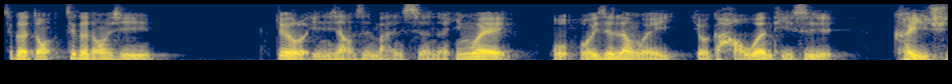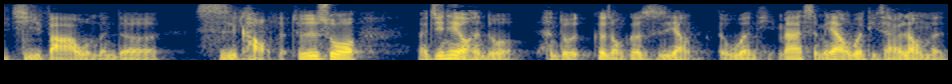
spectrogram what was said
这个东这个东西对我的影响是蛮深的，因为我我一直认为有个好问题是可以去激发我们的思考的，就是说呃今天有很多很多各种各式样的问题，那什么样的问题才会让我们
